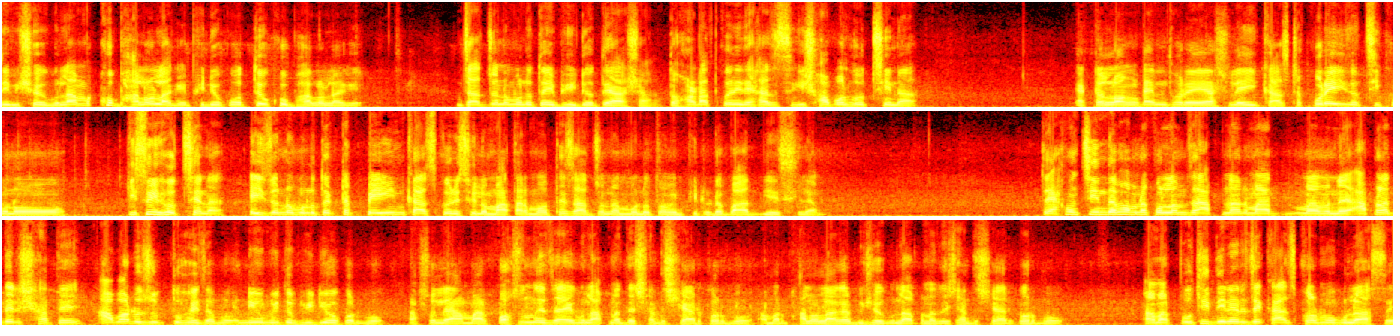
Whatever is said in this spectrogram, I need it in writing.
যে বিষয়গুলো, আমার খুব ভালো লাগে ভিডিও করতেও খুব ভালো লাগে। যার জন্য মূলত এই ভিডিওতে আসা। তো হঠাৎ করেই দেখা যাচ্ছে কি সফল হচ্ছি না। একটা লং টাইম ধরে আসলে এই কাজটা করেই যাচ্ছি, কোনো কিছুই হচ্ছে না। এই জন্য মূলত একটা পেইন কাজ করেছিল মাথার মধ্যে, যার জন্য মূলত আমি ভিডিওটা বাদ দিয়েছিলাম। তো এখন চিন্তা ভাবনা করলাম যে আপনার মানে আপনাদের সাথে আবারও যুক্ত হয়ে যাব, নিয়মিত ভিডিও করব। আসলে আমার পছন্দের জায়গাগুলো আপনাদের সাথে শেয়ার করব, আমার ভালো লাগার বিষয়গুলো আপনাদের সাথে শেয়ার করব। আমার প্রতিদিনের যে কাজকর্মগুলো আছে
